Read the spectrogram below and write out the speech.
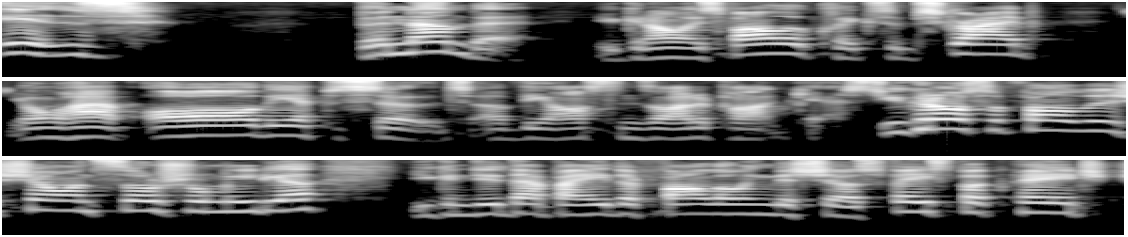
is the number. You can always follow, click subscribe. You'll have all the episodes of the Austin's Audit podcast. You can also follow the show on social media. You can do that by either following the show's Facebook page,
